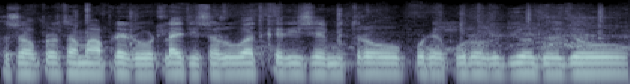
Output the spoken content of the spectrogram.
તો સૌપ્રથમ આપણે રોટલાથી શરૂઆત કરી છે મિત્રો. પૂરેપૂરો વીડિયો જોજો.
